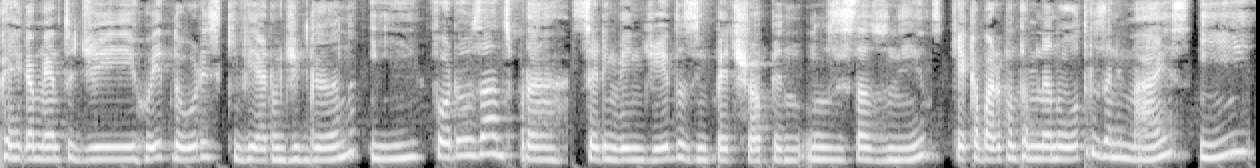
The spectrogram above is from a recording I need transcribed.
carregamento de roedores que vieram de Gana e foram usados para serem vendidos em pet shop nos Estados Unidos, que acabaram contaminando outros animais e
